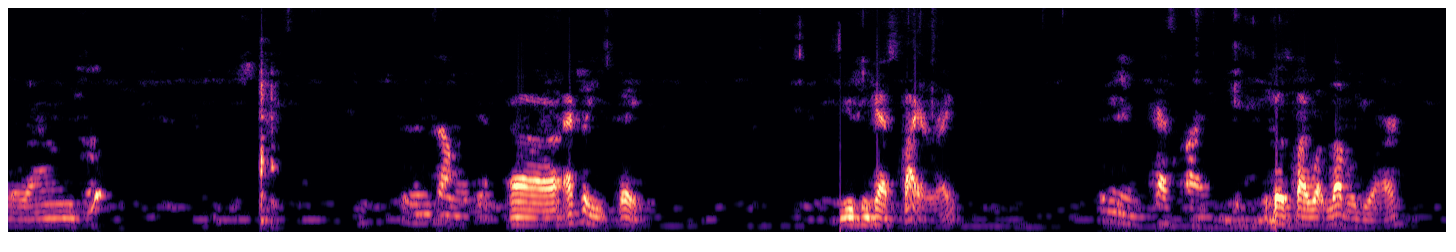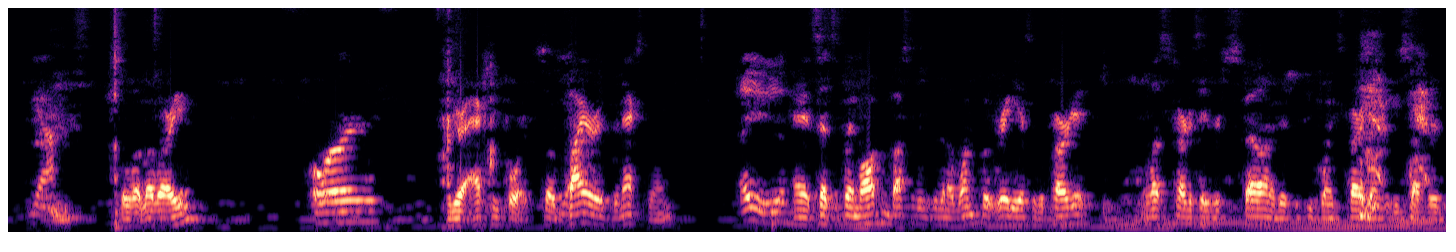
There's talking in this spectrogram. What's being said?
Around. Doesn't sound like it. Uh, actually, he's wait. You can cast fire, right? What do you mean, cast fire? It goes by what level you are. Yeah. So, what level are you? Or You're actually fourth. So, Yeah. fire is the next one. Yeah. and it sets the flame all combustibles within a one foot radius of the target, unless the target saves a spell. In addition, two points of fire damage will be suffered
